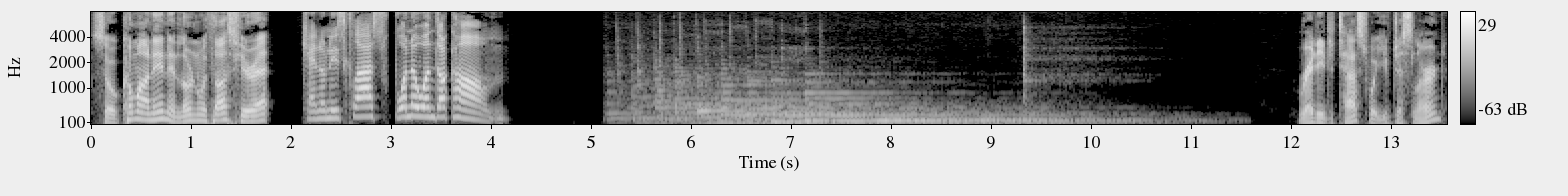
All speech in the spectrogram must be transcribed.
So come on in and learn with us here at CantoneseClass101.com. Ready to test what you've just learned?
